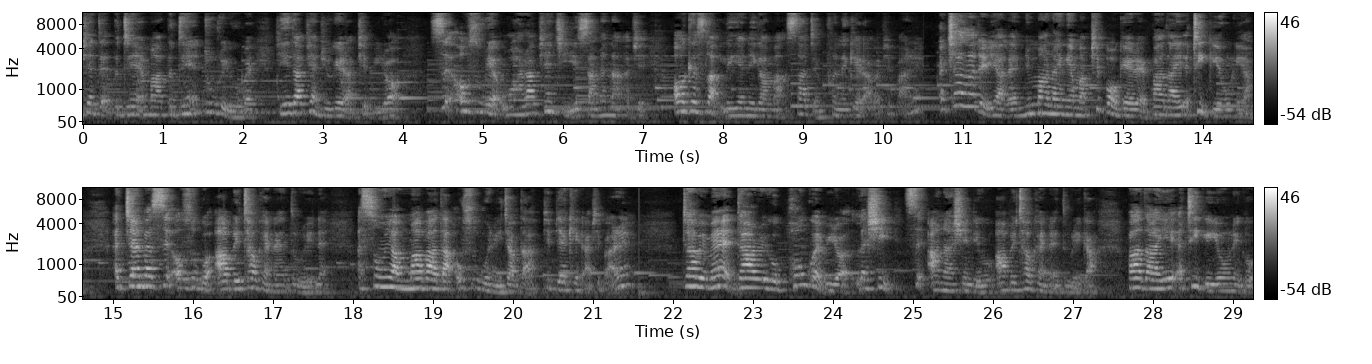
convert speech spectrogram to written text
ဖြတ်တဲ့သတင်းအမှားသတင်းအတုတွေကိုပဲရေးသားဖြန့်ဖြူးခဲ့တာဖြစ်ပြီးတော့ စစ်အုပ်စုရဲ့ဝါဒဖြန့်ချီရေးစာမျက်နှာအဖြစ်ဩဂတ်လ၄ရက်နေ့ကမှစတင်ဖွင့်လှစ်ခဲ့တာပဲဖြစ်ပါတယ်။အချက်လက်တွေအရလည်းမြန်မာနိုင်ငံမှာဖြစ်ပေါ်ခဲ့တဲ့ဘာသာရေးအထီးကိန်းတွေဟာအကြမ်းဖက်စစ်အုပ်စုကိုအားပေးထောက်ခံတဲ့သူတွေနဲ့အစွန်းရောက်မဘာသာအုပ်စုဝင်တွေကြောင့်သာဖြစ်ပျက်ခဲ့တာဖြစ်ပါတယ်။ဒါပေမဲ့ဒါတွေကိုဖုံးကွယ်ပြီးတော့လက်ရှိစစ်အာဏာရှင်တွေကိုအားပေးထောက်ခံတဲ့သူတွေက ဘာသာရေးအထီးကိန်းတွေကို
